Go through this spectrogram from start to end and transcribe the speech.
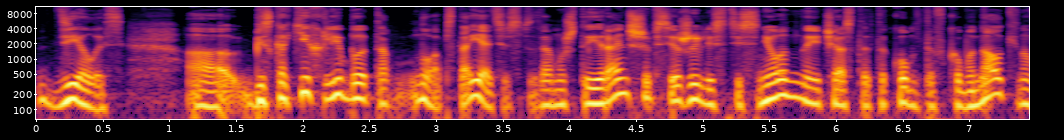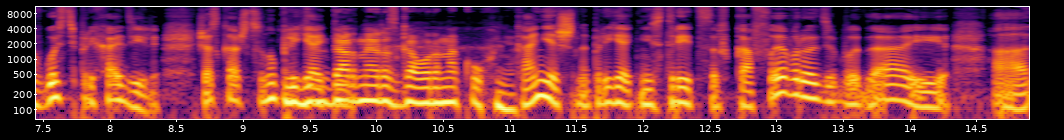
делось а, без каких-либо там, ну, обстоятельств, потому что и раньше все жили стесненные, часто это комната в коммуналке, но в гости приходили. Сейчас кажется, ну, приятнее... Легендарные разговоры на кухне. Конечно, приятнее встретиться в кафе вроде бы, да, и а,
